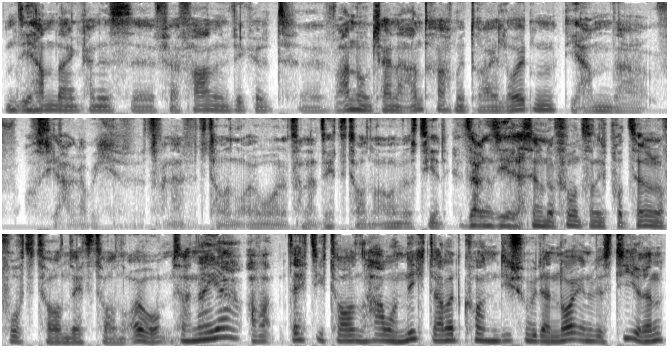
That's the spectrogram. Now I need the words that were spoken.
und die haben da ein kleines äh, Verfahren entwickelt. Äh, war nur ein kleiner Antrag mit drei Leuten. Die haben da aufs Jahr, glaube ich, 240.000 Euro oder 260.000 Euro investiert. Jetzt sagen sie, das sind nur 25 Prozent oder 50.000, 60.000 Euro. Ich sage, naja, aber 60.000 haben und nicht. Damit konnten die schon wieder neu investieren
